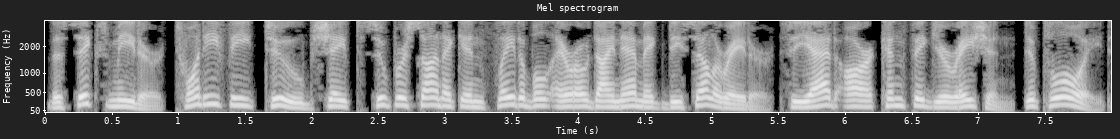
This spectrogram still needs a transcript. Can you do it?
the 6-meter (20 feet) tube-shaped supersonic inflatable aerodynamic decelerator (SIAD-R) configuration deployed.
